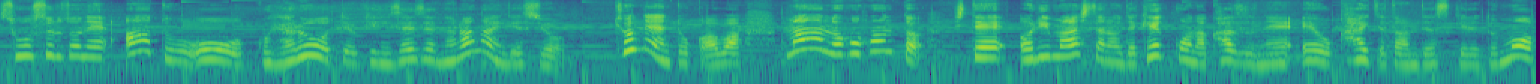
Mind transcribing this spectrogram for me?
そうするとねアートをこうやろうっていう気に全然ならないんですよ。去年とかはまあのほほんとしておりましたので結構な数ね絵を描いてたんですけれども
